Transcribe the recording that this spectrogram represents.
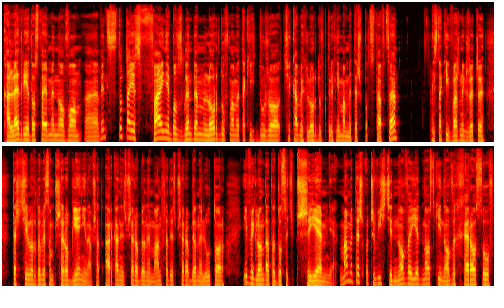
Kaledrię dostajemy nową, e, więc tutaj jest fajnie, bo względem lordów mamy takich dużo ciekawych lordów, których nie mamy też w podstawce. I z takich ważnych rzeczy też ci lordowie są przerobieni, na przykład Arkan jest przerobiony, Manfred jest przerobiony, Luthor i wygląda to dosyć przyjemnie. Mamy też oczywiście nowe jednostki, nowych herosów,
